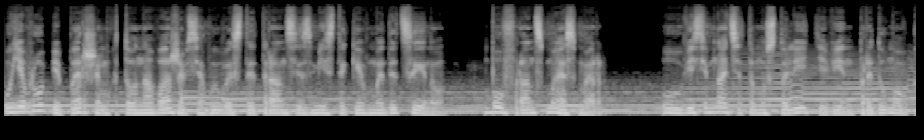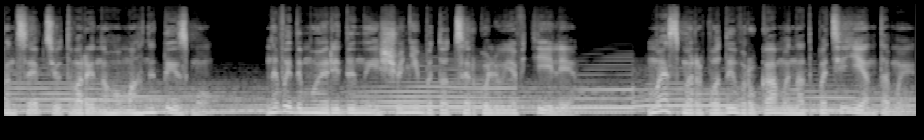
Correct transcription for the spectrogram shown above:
У Європі першим, хто наважився вивести транс із містики в медицину, був Франц Месмер. У 18 столітті він придумав концепцію тваринного магнетизму, невидимої рідини, що нібито циркулює в тілі. Месмер водив руками над пацієнтами,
